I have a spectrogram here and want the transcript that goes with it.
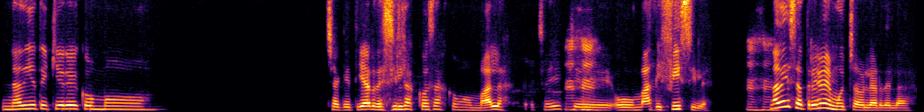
nadie te quiere como chaquetear, decir las cosas como malas, ¿cachai? o más difíciles. Nadie se atreve mucho a hablar de las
